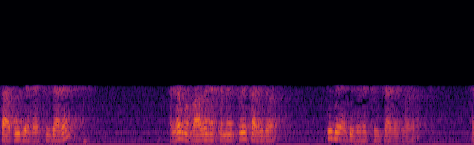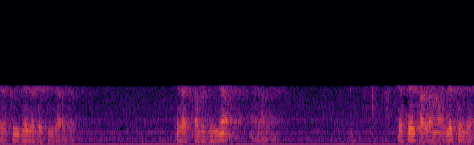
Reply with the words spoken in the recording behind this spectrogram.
စာပြီးတယ်ပဲထူကြတယ်အလုံးမပါဘဲနဲ့တမင်တွေးစားပြီးတော့သိတဲ့အဖြစ်တွေထူကြတယ်လို့တော့အဲ့ဒါထူကြကြတဲ့ထူကြတယ်အဲ့ဒါသံသညအဲ့ဒါပဲသက်သက်ကာလမှာရက်စင်တဲ့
